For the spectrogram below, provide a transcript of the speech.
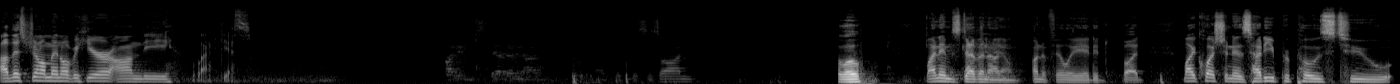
Uh, this gentleman over here on the left, yes. My name is Devin. I don't think this is on. Hello? My name is Devin. I'm unaffiliated, but my question is how do you propose to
